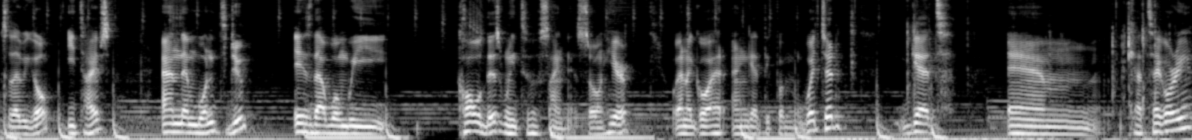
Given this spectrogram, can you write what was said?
so there we go, e types. And then what we need to do is that when we call this, we need to assign it. So here, we're gonna go ahead and get the equipment widget, get um, category,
